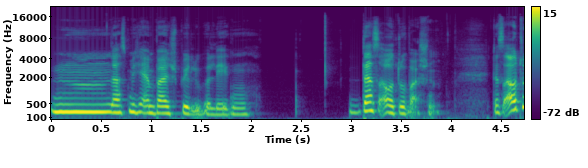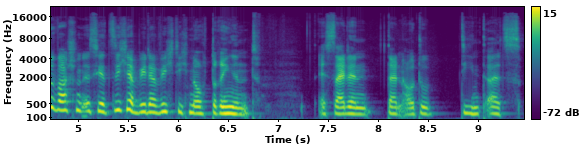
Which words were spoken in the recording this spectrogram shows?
Hm, lass mich ein Beispiel überlegen. Das Autowaschen. Das Autowaschen ist jetzt sicher weder wichtig noch dringend. Es sei denn, dein Auto dient als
